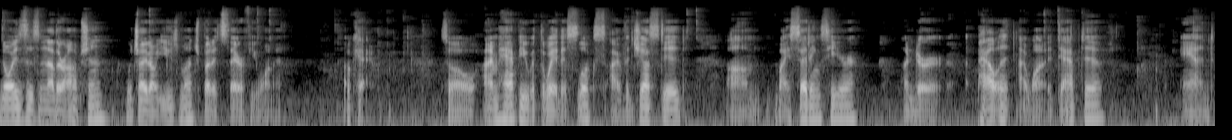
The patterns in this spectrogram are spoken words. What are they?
Noise is another option, which I don't use much, but it's there if you want it. Okay, so I'm happy with the way this looks. I've adjusted um, my settings here. Under palette, I want adaptive, and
